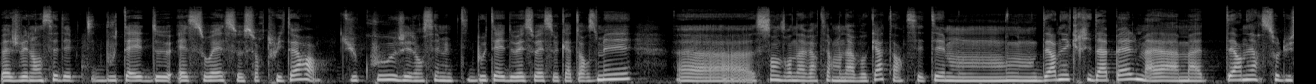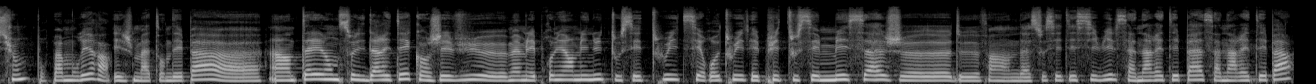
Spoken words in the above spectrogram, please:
bah, je vais lancer des petites bouteilles de SOS sur Twitter. Du coup, j'ai lancé mes petites bouteilles de SOS le 14 mai. Euh, sans en avertir mon avocate. C'était mon, dernier cri d'appel, ma, dernière solution pour pas mourir. Et je m'attendais pas euh, à un tel élan de solidarité quand j'ai vu euh, même les premières minutes, tous ces tweets, ces retweets, et puis tous ces messages de, de la société civile, ça n'arrêtait pas, ça n'arrêtait pas.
